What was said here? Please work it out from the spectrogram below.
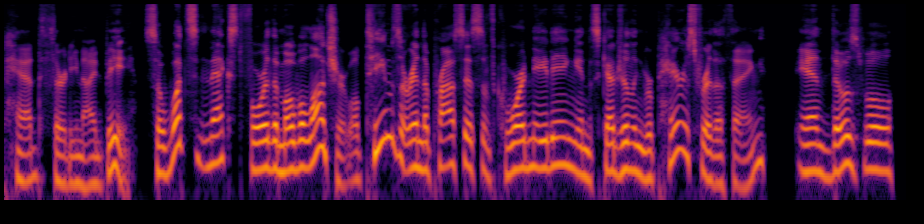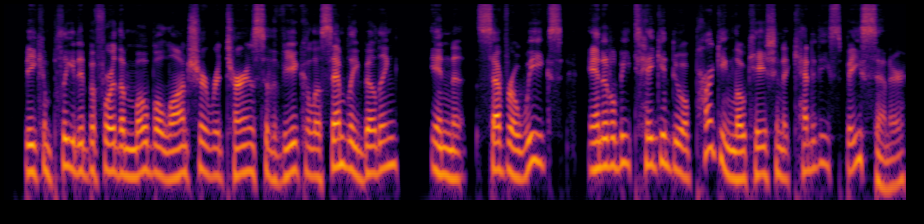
Pad 39B. So, what's next for the mobile launcher? Well, teams are in the process of coordinating and scheduling repairs for the thing, and those will be completed before the mobile launcher returns to the vehicle assembly building in several weeks, and it'll be taken to a parking location at Kennedy Space Center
